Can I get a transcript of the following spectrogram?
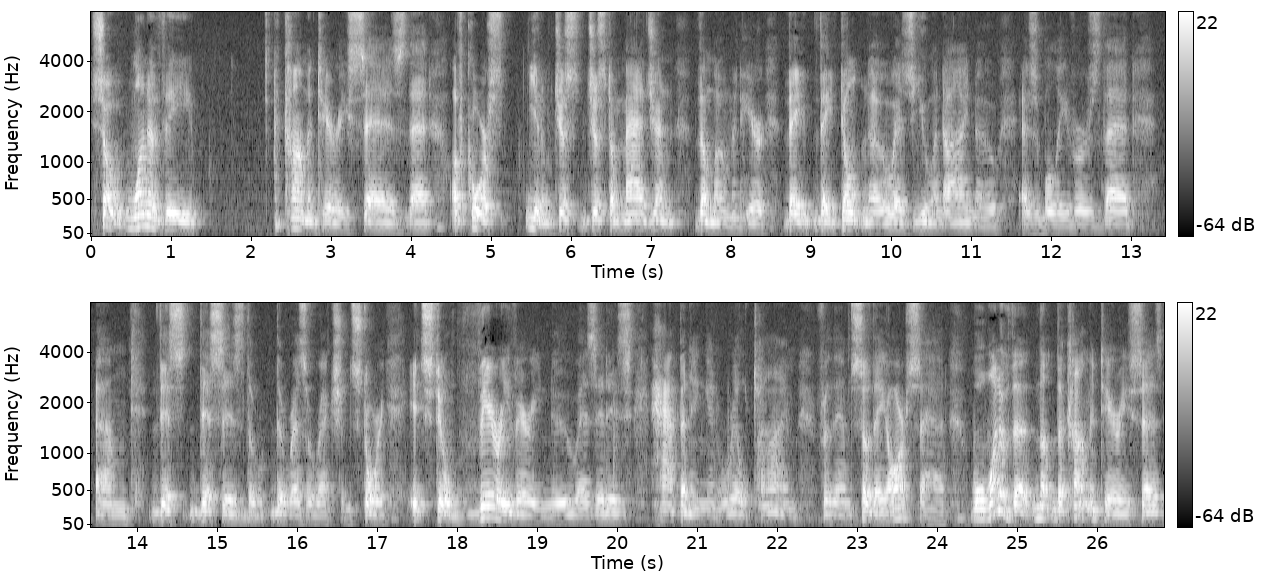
So one of the commentaries says that, of course, you know just just imagine the moment here they they don't know as you and I know as believers that um, this this is the the resurrection story. It's still very very new as it is happening in real time for them. So they are sad. Well, one of the the commentaries says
